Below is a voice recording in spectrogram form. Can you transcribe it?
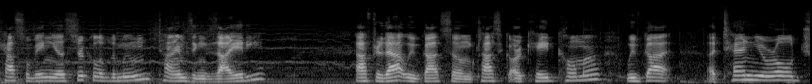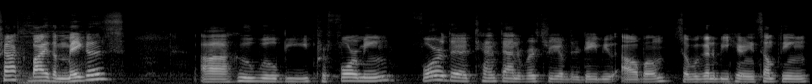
Castlevania Circle of the Moon times Anxiety. After that, we've got some classic arcade coma. We've got a 10 year old track by the Megas, uh, who will be performing for the 10th anniversary of their debut album. So we're going to be hearing something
